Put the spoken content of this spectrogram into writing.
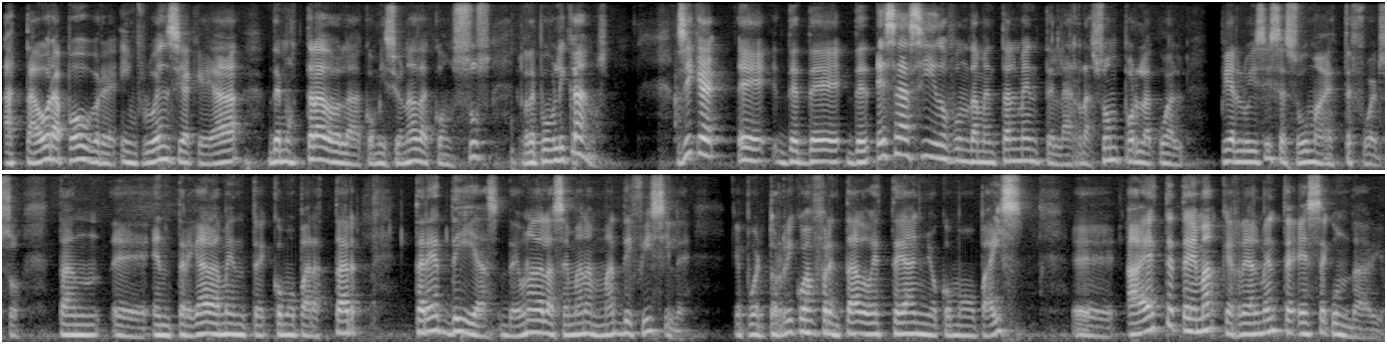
hasta ahora pobre influencia que ha demostrado la comisionada con sus republicanos. Así que eh, desde, esa ha sido fundamentalmente la razón por la cual Pierluisi se suma a este esfuerzo tan eh, entregadamente como para estar tres días de una de las semanas más difíciles que Puerto Rico ha enfrentado este año como país eh, a este tema que realmente es secundario.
